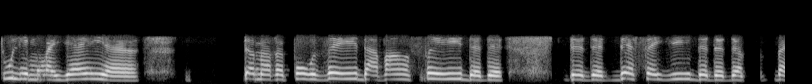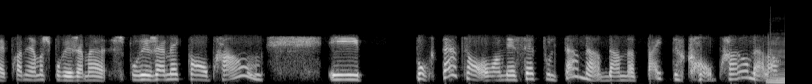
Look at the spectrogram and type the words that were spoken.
tous les moyens euh, de me reposer, d'avancer, de de de de- d'essayer de, de de ben premièrement je pourrais jamais je pourrais jamais comprendre et pourtant on, essaie tout le temps dans, dans notre tête de comprendre alors Mm.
